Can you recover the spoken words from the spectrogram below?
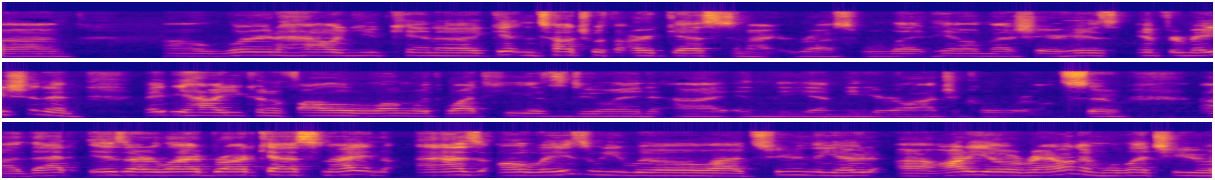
uh, learn how you can uh, get in touch with our guest tonight, Russ. We'll let him uh, share his information and maybe how you can follow along with what he is doing uh, in the uh, meteorological world. So uh, that is our live broadcast tonight. And as always, we will tune the audio around and we'll let you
